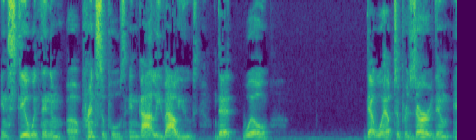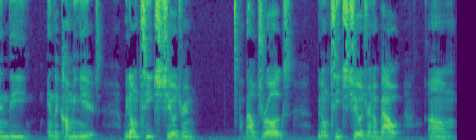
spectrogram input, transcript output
instill within them uh, principles and godly values that will that will help to preserve them in the in the coming years. We don't teach children about drugs. We don't teach children about um,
